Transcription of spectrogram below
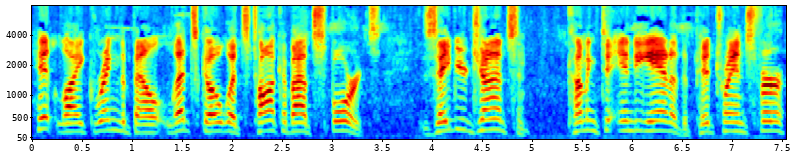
hit like, ring the bell. Let's go. Let's talk about sports. Xavier Johnson coming to Indiana, the Pitt transfer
